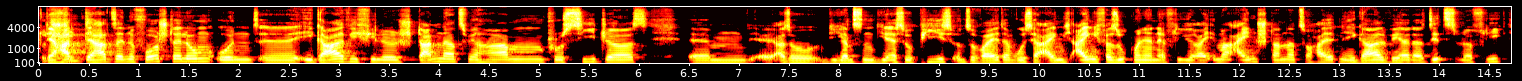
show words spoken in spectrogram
das Der stimmt. hat, der hat seine Vorstellung und äh, egal wie viele Standards wir haben, Procedures, ähm, äh, also die ganzen, die SOPs und so weiter, wo es ja eigentlich, eigentlich versucht man ja in der Fliegerei immer einen Standard zu halten, egal wer da sitzt oder fliegt.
